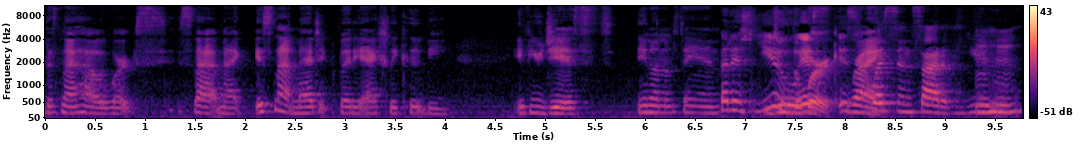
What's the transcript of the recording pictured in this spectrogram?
That's not how it works. It's not mag- it's not magic, but it actually could be if you just, you know what I'm saying? But it's you. Do the it's, work, It's right. what's inside of you. Mhm,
